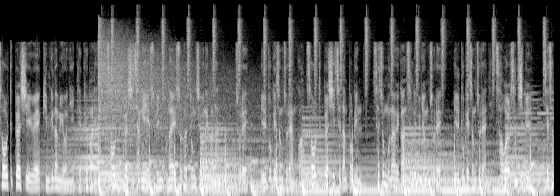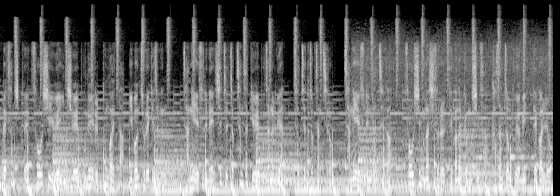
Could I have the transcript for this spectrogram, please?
서울특별시의회 김규남 의원이 대표 발의한 서울특별시 장애예술인 문화예술 활동 지원에 관한 조례 일부 개정 조례안과 서울특별시 재단법인 세종문화회관 설립 운영 조례 일부 개정 조례안이 4월 30일 제330회 서울시의회 임시회 본회의를 통과했다. 이번 조례 개정은 장애예술인의 실질적 창작 기회 보장을 위한 첫 제도적 장치로 장애예술인 단체가 서울시 문화시설을 대관할 경우 심사, 가산점 부여 및 대관료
